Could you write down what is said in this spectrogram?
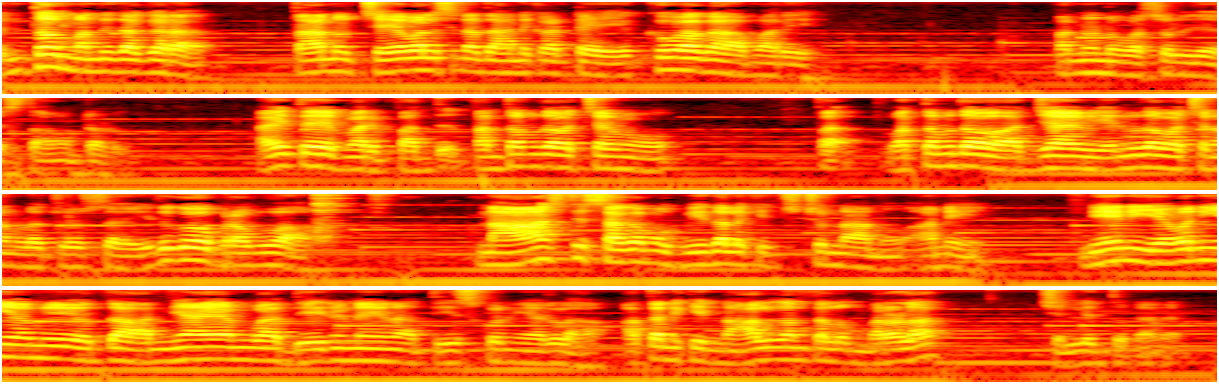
ఎంతో మంది దగ్గర తాను చేయవలసిన దానికంటే ఎక్కువగా మరి పన్నును వసూలు చేస్తూ ఉంటాడు. అయితే మరి పద్ పంతొమ్మిదో వచ్చాము పంతొమ్మిదవ అధ్యాయం ఎనిమిదవ వచనంలో చూస్తే ఇదిగో ప్రభువ నా ఆస్తి సగము బీదలకు ఇచ్చుచున్నాను అని నేను ఎవని యొద్ద అన్యాయంగా దేనినైనా తీసుకుని ఎడల అతనికి నాలుగంతలు మరల చెల్లింతున్నాను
